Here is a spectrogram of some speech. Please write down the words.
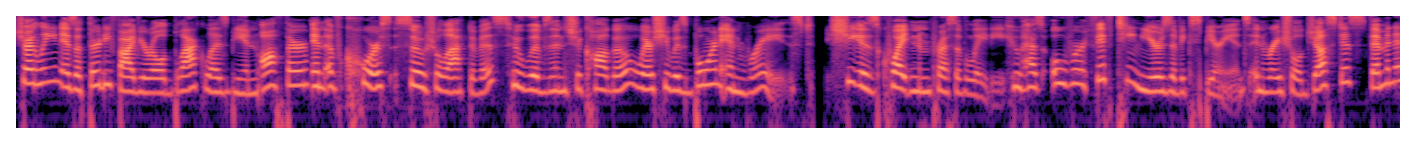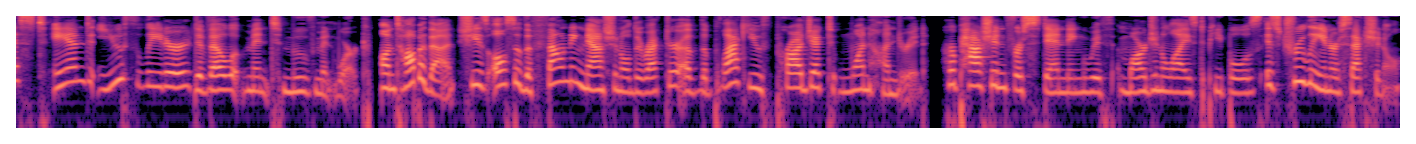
Charlene is a 35 year old black lesbian author and, of course, social activist who lives in Chicago, where she was born and raised. She is quite an impressive lady who has over 15 years of experience in racial justice, feminist, and youth leader development movement work. On top of that, she is also the founding national director of the Black Youth Project 100. Her passion for standing with marginalized peoples is truly intersectional.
